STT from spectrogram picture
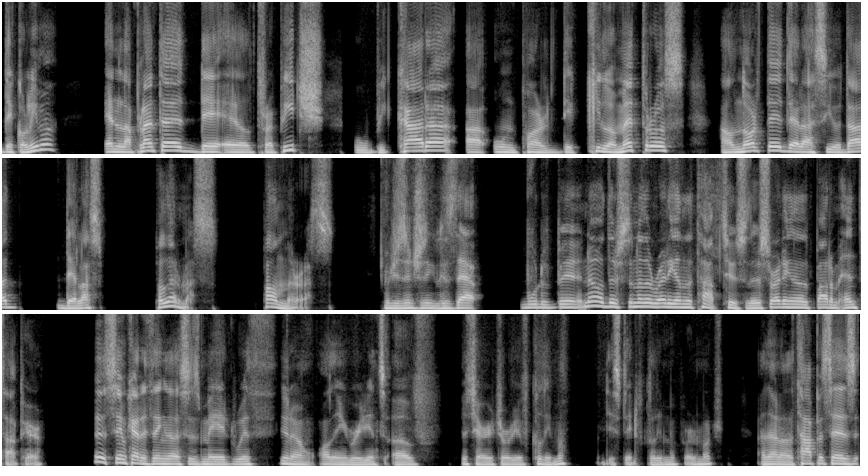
de Colima en la planta de El Trapiche, ubicada a un par de kilómetros al norte de la ciudad de las Palmeras, which is interesting because that would have been no. There's another writing on the top too, so there's writing on the bottom and top here. The same kind of thing. This is made with you know all the ingredients of the territory of Colima, the state of Colima, pretty much. And then on the top it says,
